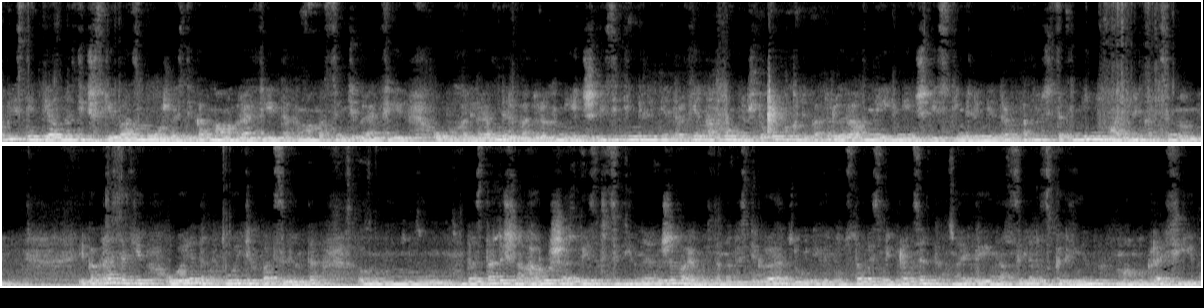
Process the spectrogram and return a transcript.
выяснить диагностические возможности как маммографии, так и маммосцинтиграфии опухолей, размеры которых меньше 10 мм. Я напомню, что опухоли, которые равны и меньше 10 мм, относятся к минимальной карциноме. И как раз таки у, этих, у этих пациентов достаточно хорошая безрецидивная выживаемость. Она достигает до 98%. На это и нацелен скрининг маммографии.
